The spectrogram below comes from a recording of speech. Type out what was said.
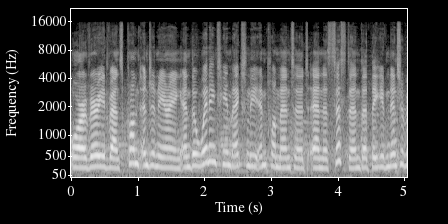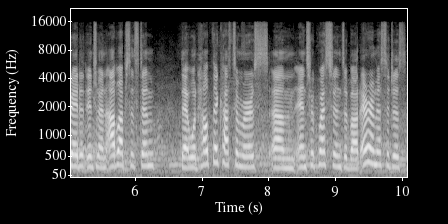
or very advanced prompt engineering. And the winning team actually implemented an assistant that they even integrated into an ABAP system that would help their customers um, answer questions about error messages.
